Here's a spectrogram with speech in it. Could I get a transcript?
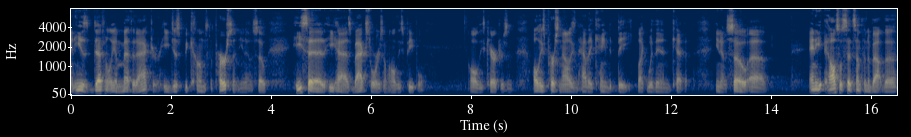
And he is definitely a method actor. He just becomes the person, you know. So he said he has backstories on all these people, all these characters, and all these personalities and how they came to be, like within Kevin, you know. So, uh, and he also said something about the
